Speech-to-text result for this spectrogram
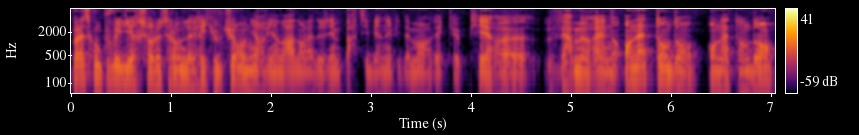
Voilà ce qu'on pouvait dire sur le salon de l'agriculture. On y reviendra dans la deuxième partie, bien évidemment, avec Pierre euh, Vermeren. En attendant, en attendant,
